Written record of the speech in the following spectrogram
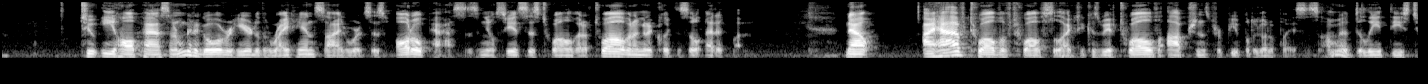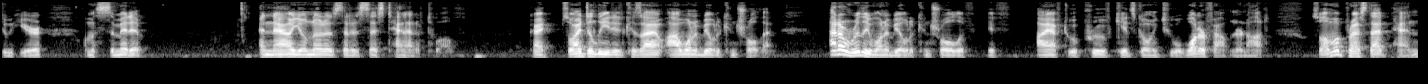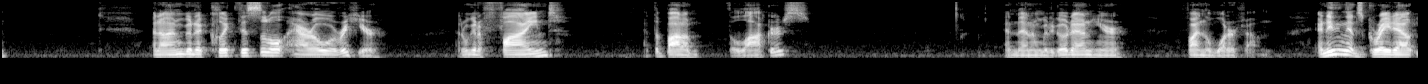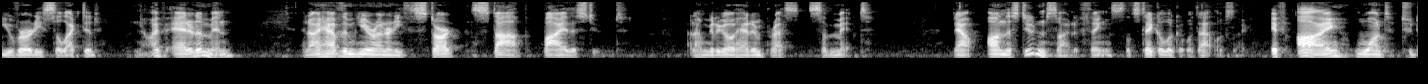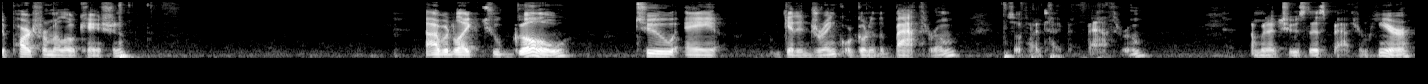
to eHall Pass, and I'm going to go over here to the right hand side where it says Auto Passes, and you'll see it says 12 out of 12, and I'm going to click this little edit button. Now, I have 12 of 12 selected because we have 12 options for people to go to places. I'm going to delete these two here. I'm going to submit it. And now you'll notice that it says 10 out of 12. Okay, so I deleted because I, I want to be able to control that. I don't really want to be able to control if, if I have to approve kids going to a water fountain or not. So I'm going to press that pen and I'm going to click this little arrow over here and I'm going to find at the bottom the lockers. And then I'm going to go down here, find the water fountain. Anything that's grayed out, you've already selected. Now I've added them in and I have them here underneath start and stop by the student. And I'm going to go ahead and press submit. Now, on the student side of things, let's take a look at what that looks like. If I want to depart from a location, I would like to go to a get a drink or go to the bathroom. So if I type in bathroom, I'm going to choose this bathroom here.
